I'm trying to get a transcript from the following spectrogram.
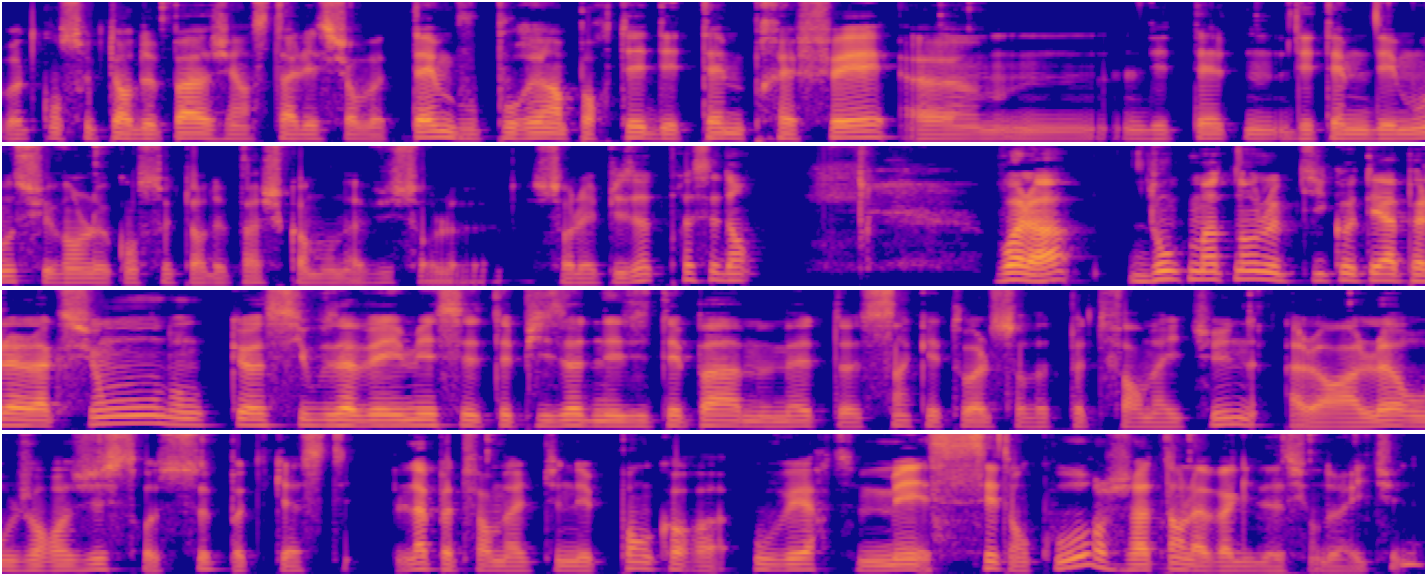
votre constructeur de page et installé sur votre thème, vous pourrez importer des thèmes préfaits, euh, des, thèmes, des démo suivant le constructeur de page comme on a vu sur le sur l'épisode précédent. Voilà, donc maintenant le petit côté appel à l'action. Donc euh, si vous avez aimé cet épisode, n'hésitez pas à me mettre 5 étoiles sur votre plateforme iTunes. Alors à l'heure où j'enregistre ce podcast, la plateforme iTunes n'est pas encore ouverte, mais c'est en cours. J'attends la validation de iTunes.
